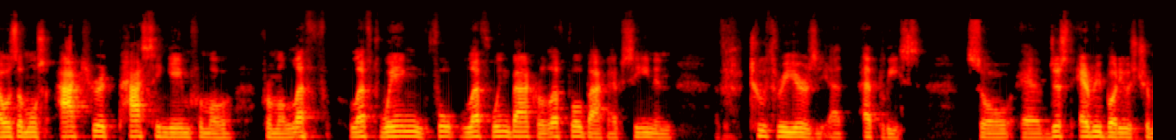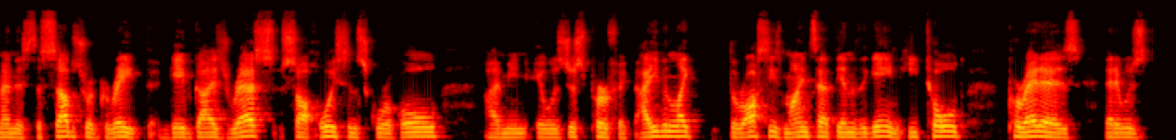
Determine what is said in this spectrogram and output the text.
that was the most accurate passing game from a from a left left wing full left wing back or left full back I've seen in two three years at at least. So uh, just everybody was tremendous. The subs were great. Gave guys rest. Saw Huijsen score a goal. I mean, it was just perfect. I even liked De Rossi's mindset at the end of the game. He told Paredes that it was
